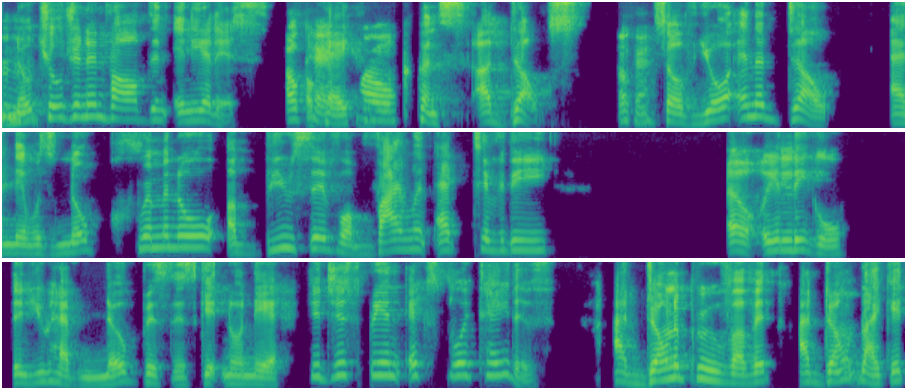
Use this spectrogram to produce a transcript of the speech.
mm-hmm. no children involved in any of this. Okay, okay, well, Cons- adults. Okay, so if you're an adult and there was no criminal, abusive, or violent activity, uh, illegal then you have no business getting on there. You're just being exploitative. I don't approve of it. I don't like it.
